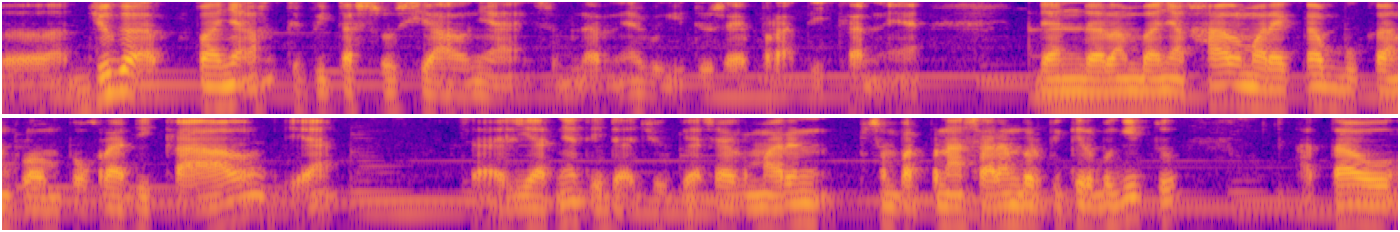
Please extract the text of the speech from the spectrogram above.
uh, juga banyak aktivitas sosialnya sebenarnya begitu saya perhatikan ya dan dalam banyak hal mereka bukan kelompok radikal ya saya lihatnya tidak juga. Saya kemarin sempat penasaran berpikir begitu atau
